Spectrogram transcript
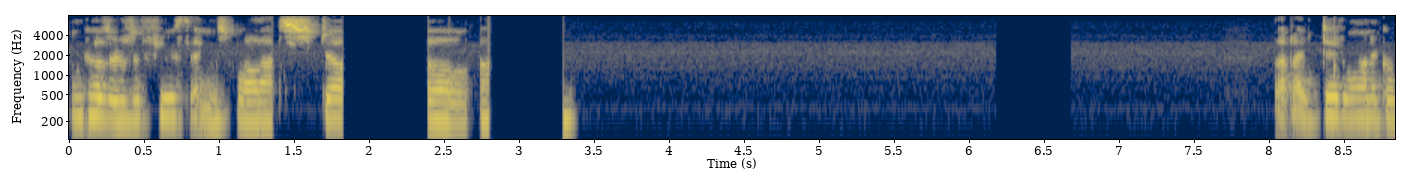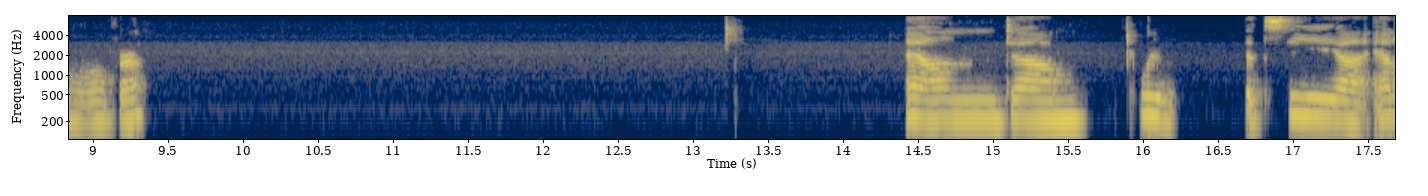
because there's a few things while that's still um, that I did want to go over. And um, we, it's the uh,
